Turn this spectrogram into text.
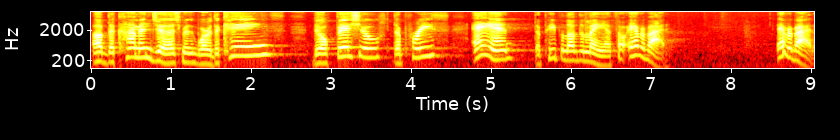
of the coming judgment were the kings, the officials, the priests, and the people of the land. So everybody. Everybody.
